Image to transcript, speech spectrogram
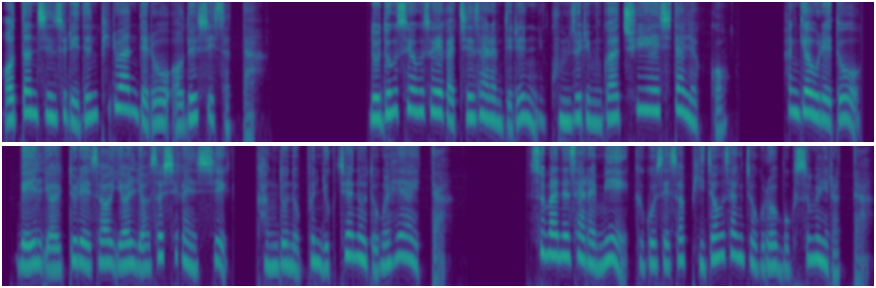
어떤 진술이든 필요한 대로 얻을 수 있었다. 노동수용소에 갇힌 사람들은 굶주림과 추위에 시달렸고 한겨울에도 매일 12에서 16시간씩 강도 높은 육체 노동을 해야 했다. 수많은 사람이 그곳에서 비정상적으로 목숨을 잃었다.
